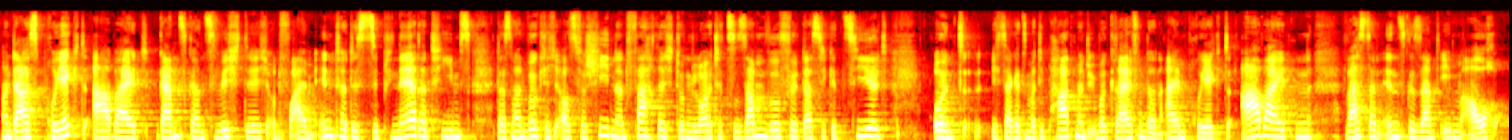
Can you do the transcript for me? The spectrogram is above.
Und da ist Projektarbeit ganz, ganz wichtig und vor allem interdisziplinäre Teams, dass man wirklich aus verschiedenen Fachrichtungen Leute zusammenwürfelt, dass sie gezielt und ich sage jetzt mal departmentübergreifend an einem Projekt arbeiten, was dann insgesamt eben auch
